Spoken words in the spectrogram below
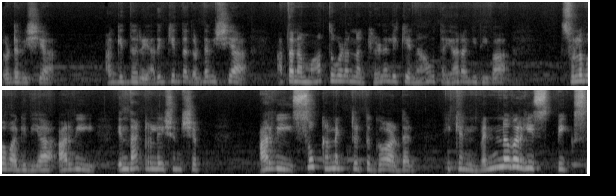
ದೊಡ್ಡ ವಿಷಯ ಆಗಿದ್ದರೆ ಅದಕ್ಕಿಂತ ದೊಡ್ಡ ವಿಷಯ ಆತನ ಮಾತುಗಳನ್ನು ಕೇಳಲಿಕ್ಕೆ ನಾವು ತಯಾರಾಗಿದ್ದೀವಾ? ಸುಲಭವಾಗಿದೆಯಾ are we in that relationship are we so connected to God that he can whenever he speaks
